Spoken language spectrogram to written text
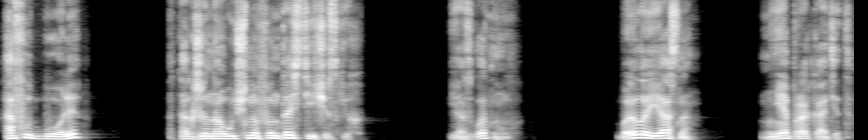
о футболе, а также научно-фантастических. Я сглотнул. Было ясно. Не прокатит.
